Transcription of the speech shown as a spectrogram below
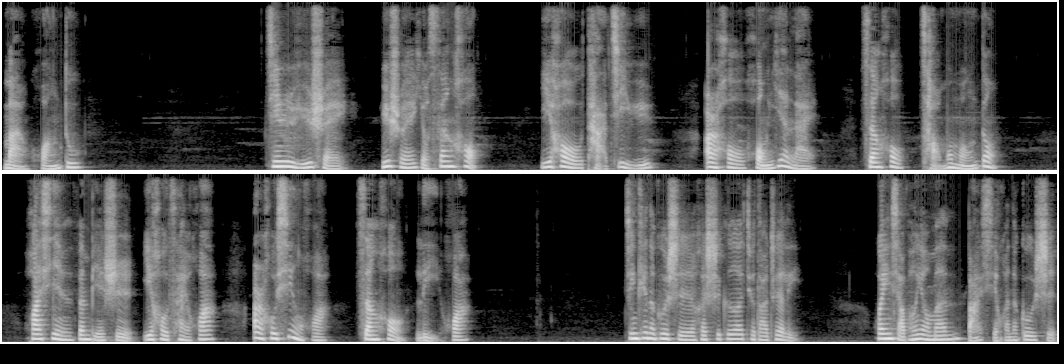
满皇都。今日雨水，雨水有三候：一候塔鲫鱼，二候鸿雁来，三候草木萌动。花信分别是一候菜花，二候杏花，三候李花。今天的故事和诗歌就到这里，欢迎小朋友们把喜欢的故事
